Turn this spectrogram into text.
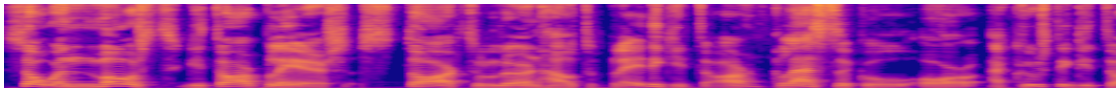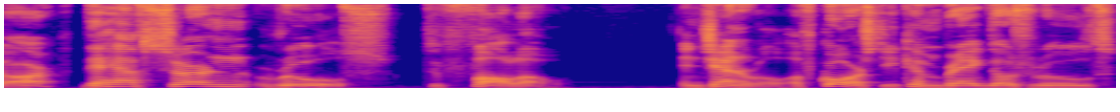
So when most guitar players start to learn how to play the guitar, classical or acoustic guitar, they have certain rules to follow in general. Of course, you can break those rules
